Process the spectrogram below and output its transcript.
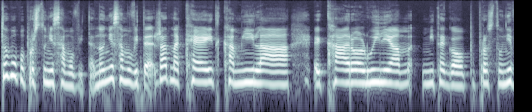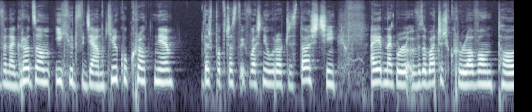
to było po prostu niesamowite. No niesamowite. Żadna Kate, Camila, Carol, William mi tego po prostu nie wynagrodzą. Ich już widziałam kilkukrotnie też podczas tych właśnie uroczystości, a jednak zobaczyć królową to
